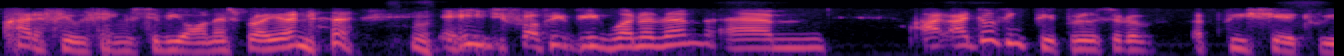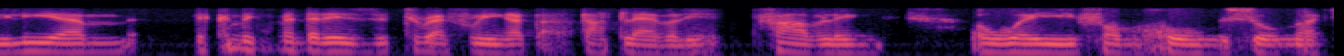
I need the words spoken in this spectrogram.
quite a few things, to be honest, Brian. Age probably being one of them. Um, I, I, don't think people sort of appreciate really um, the commitment that is to refereeing at that, that level, traveling away from home so much,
